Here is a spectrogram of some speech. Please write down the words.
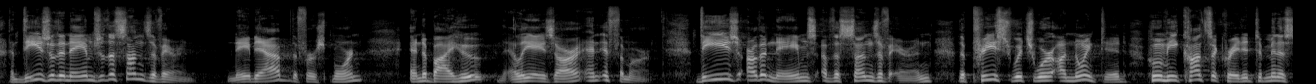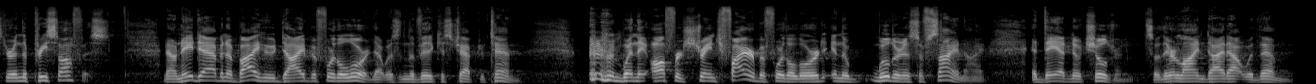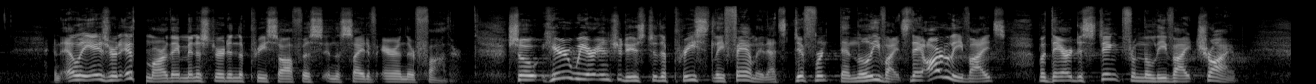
And these are the names of the sons of Aaron Nadab, the firstborn, and Abihu, and Eleazar, and Ithamar. These are the names of the sons of Aaron, the priests which were anointed, whom he consecrated to minister in the priest's office. Now, Nadab and Abihu died before the Lord. That was in Leviticus chapter 10. when they offered strange fire before the Lord in the wilderness of Sinai, and they had no children. So their line died out with them. And Eleazar and Ithamar, they ministered in the priest's office in the sight of Aaron their father. So here we are introduced to the priestly family. That's different than the Levites. They are Levites, but they are distinct from the Levite tribe.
